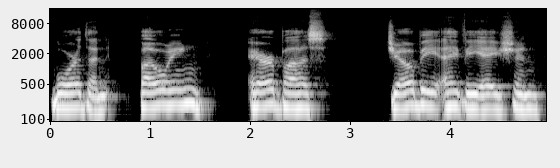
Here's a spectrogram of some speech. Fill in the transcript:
more than Boeing, Airbus, Joby Aviation,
